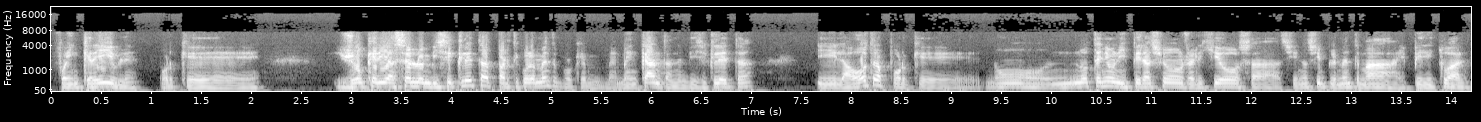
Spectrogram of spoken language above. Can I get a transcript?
fue increíble, porque yo quería hacerlo en bicicleta, particularmente porque me, encantan en bicicleta, y la otra porque no, no, tenía una inspiración religiosa, sino simplemente más espiritual.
